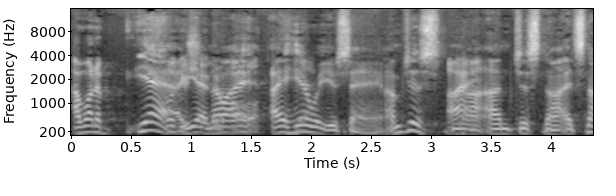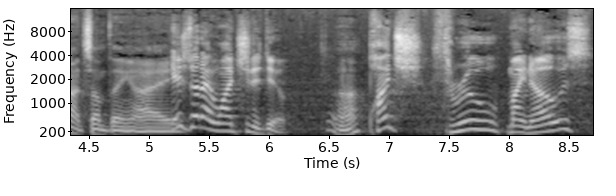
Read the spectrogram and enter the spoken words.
I- want to. Yeah, yeah. No, I, I hear what you're saying. I'm just, All right. not, I'm just not. It's not something I. Here's what I want you to do: Uh-huh. punch through my nose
